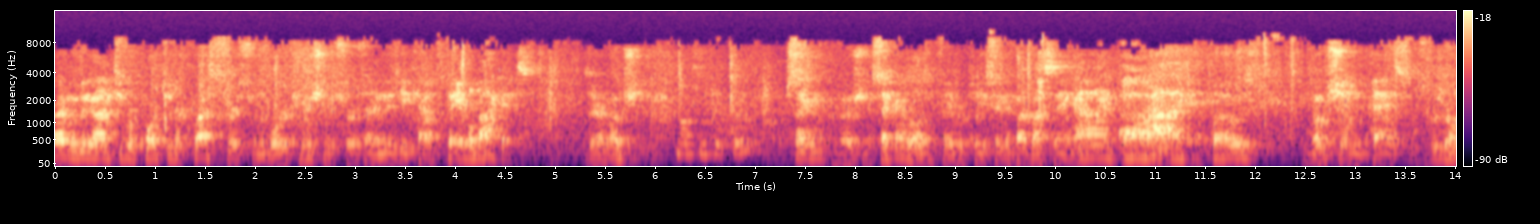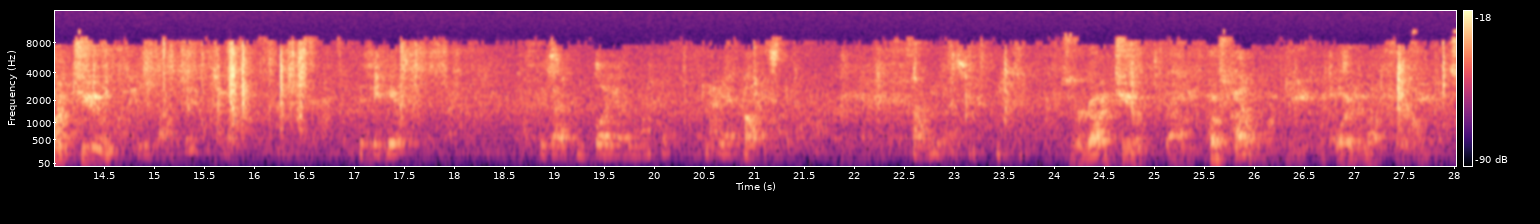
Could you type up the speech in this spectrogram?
All right, moving on to reports and requests. First from the Board of Commissioners. First item is the accounts payable dockets. Is there a motion? Motion to approve. Second. A motion, a second. All those in favor, please signify by saying aye. Aye. Opposed? Motion passes. We're going to, Is she here? Is our employee of the month? Not yet? Oh, sorry, you guys. so we're going to um, postpone the employee of the month for a few minutes.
